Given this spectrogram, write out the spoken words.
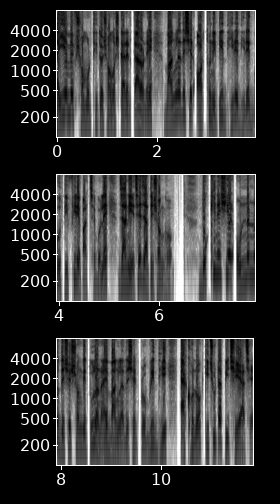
আইএমএফ সমর্থিত সংস্কারের কারণে বাংলাদেশের অর্থনীতি ধীরে ধীরে গতি ফিরে পাচ্ছে বলে জানিয়েছে জাতিসংঘ। দক্ষিণ এশিয়ার অন্যান্য দেশের সঙ্গে তুলনায় বাংলাদেশের প্রবৃদ্ধি এখনও কিছুটা পিছিয়ে আছে।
